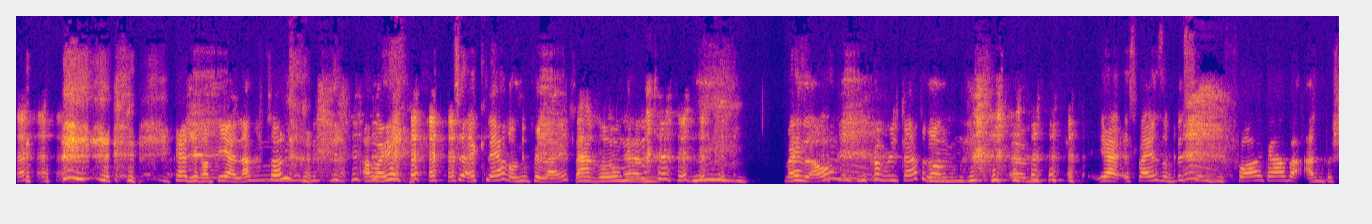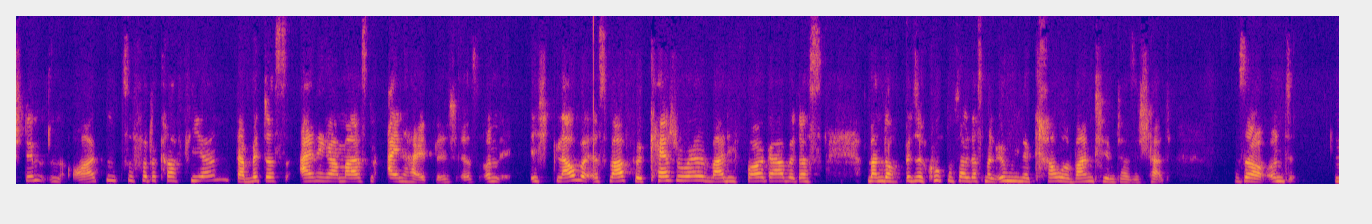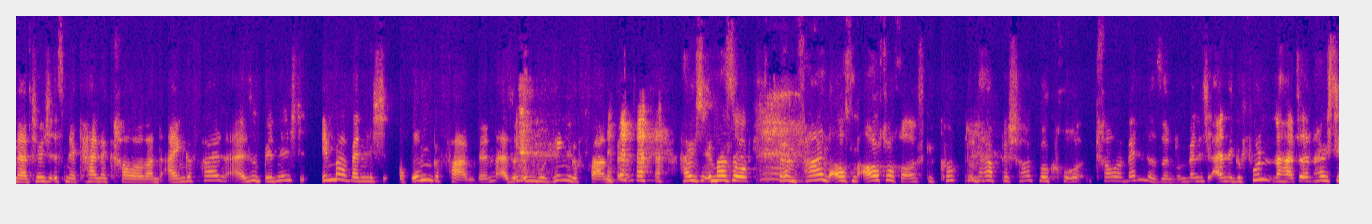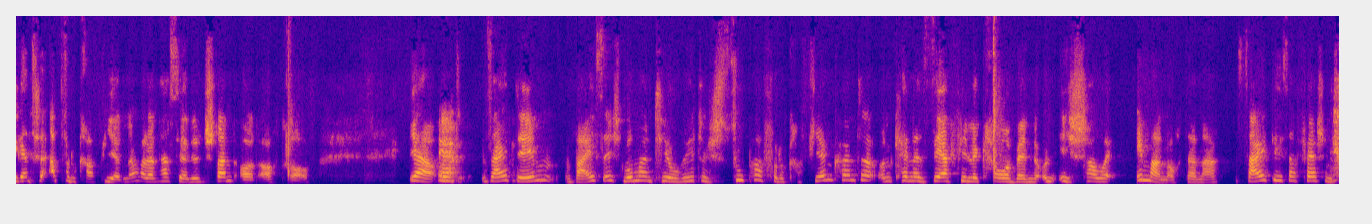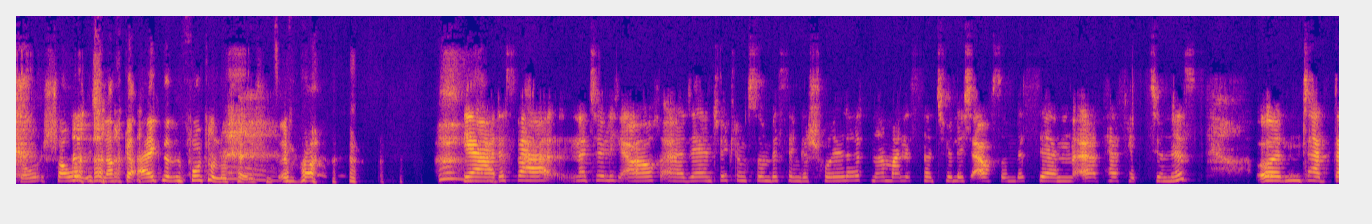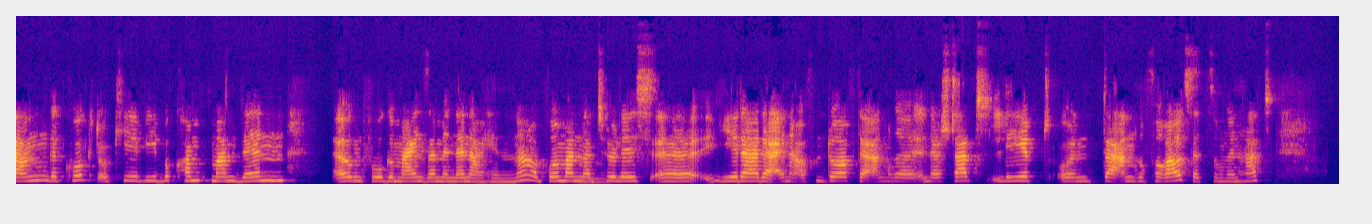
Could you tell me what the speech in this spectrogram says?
ja, die Rabea lacht schon. Aber ja, zur Erklärung vielleicht. Warum? Ähm, weiß auch nicht, wie komme ich da drauf? ähm, ja, es war ja so ein bisschen die Vorgabe, an bestimmten Orten zu fotografieren, damit das einigermaßen einheitlich ist. Und ich glaube, es war für Casual, war die Vorgabe, dass man doch bitte gucken soll, dass man irgendwie eine graue Wand hinter sich hat. So, und Natürlich ist mir keine graue Wand eingefallen, also bin ich immer, wenn ich rumgefahren bin, also irgendwo hingefahren bin, habe ich immer so beim Fahren aus dem Auto rausgeguckt und habe geschaut, wo graue Wände sind. Und wenn ich eine gefunden hatte, dann habe ich die ganz schön abfotografiert, ne? weil dann hast du ja den Standort auch drauf. Ja, und ja. seitdem weiß ich, wo man theoretisch super fotografieren könnte und kenne sehr viele graue Wände. Und ich schaue immer noch danach. Seit dieser Fashion Show schaue ich nach geeigneten Fotolocations immer. Ja, das war natürlich auch äh, der Entwicklung so ein bisschen geschuldet. Ne? Man ist natürlich auch so ein bisschen äh, Perfektionist und hat dann geguckt, okay, wie bekommt man denn irgendwo gemeinsame Nenner hin, ne? obwohl man mhm. natürlich äh, jeder, der eine auf dem Dorf, der andere in der Stadt lebt und da andere Voraussetzungen hat,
